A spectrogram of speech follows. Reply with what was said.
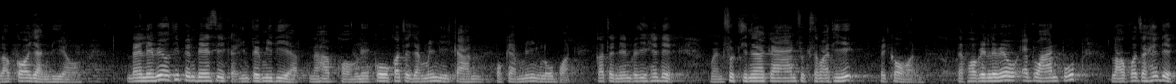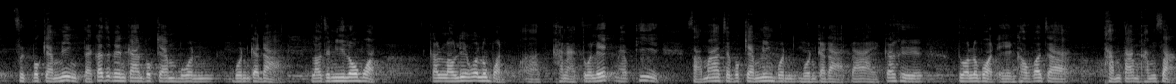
แล้วก็อย่างเดียว ในเลเวลที่เป็นเบสิกกับอินเตอร์มีเดียตนะครับของ Lego ก็จะยังไม่มีการโปรแกรมมิ่งโรบอทก็จะเน้นไปที่ให้เด็กเหมือนฝึกจินตนาการฝึกสมาธิไปก่อน แต่พอเป็นเลเวลแอดวานซ์ปุ๊บ เราก็จะให้เด็กฝึกโปรแกรมมิ่งแต่ก็จะเป็นการโปรแกรมบนบนกระดาษ เราจะมีโรบอทเราเรียกว่าโรบอทขนาดตัวเล็กนะครับที่สามารถจะโปรแกรมมิ่งบนบนกระดาษได้ ก็คือตัวโรบอทเองเขาก็จะทำตามคำสั่ง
